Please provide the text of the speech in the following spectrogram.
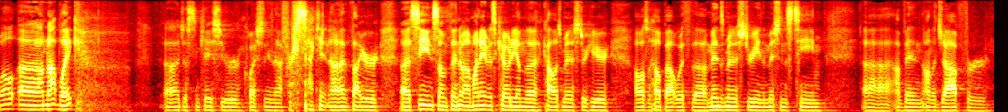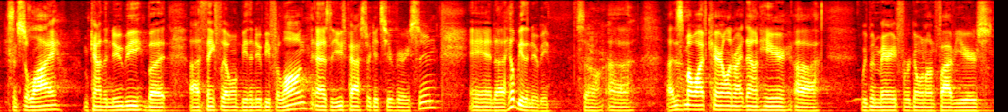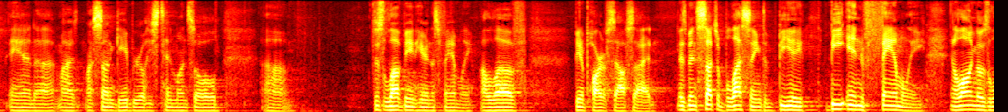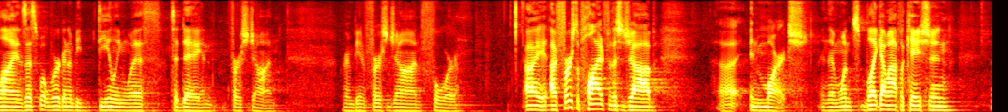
Well, uh, I'm not Blake. Uh, just in case you were questioning that for a second, uh, I thought you were uh, seeing something. Uh, my name is Cody. I'm the college minister here. I also help out with the men's ministry and the missions team. Uh, I've been on the job for since July. I'm kind of the newbie, but uh, thankfully I won't be the newbie for long, as the youth pastor gets here very soon, and he'll be the newbie. So this is my wife Carolyn right down here. We've been married for going on five years, and uh, my, my son Gabriel, he's 10 months old. Um, just love being here in this family. I love being a part of Southside. It's been such a blessing to be, be in family. And along those lines, that's what we're going to be dealing with today in 1 John. We're going to be in 1 John 4. I, I first applied for this job uh, in March. And then once Blake got my application,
